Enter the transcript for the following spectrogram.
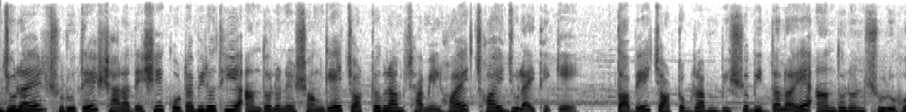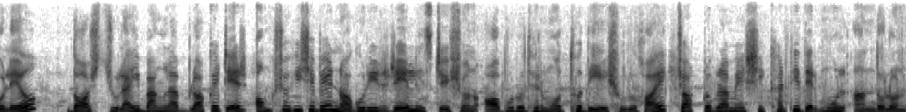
জুলাইয়ের শুরুতে সারা দেশে কোটাবিরোধী আন্দোলনের সঙ্গে চট্টগ্রাম সামিল হয় ছয় জুলাই থেকে। তবে চট্টগ্রাম বিশ্ববিদ্যালয়ে আন্দোলন শুরু হলেও দশ জুলাই বাংলা ব্লকেটের অংশ হিসেবে নগরীর রেল স্টেশন অবরোধের মধ্য দিয়ে শুরু হয় চট্টগ্রামের শিক্ষার্থীদের মূল আন্দোলন।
